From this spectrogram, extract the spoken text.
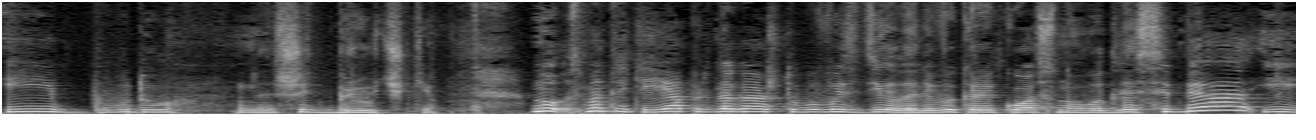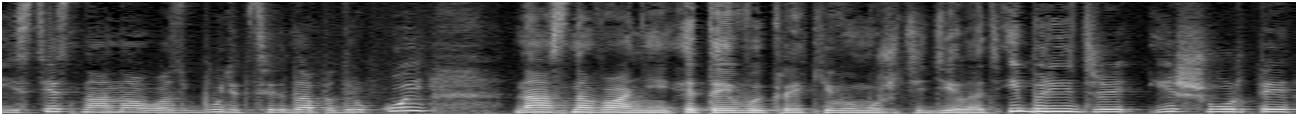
и буду шить брючки. Ну, смотрите, я предлагаю, чтобы вы сделали выкройку основу для себя. И, естественно, она у вас будет всегда под рукой. На основании этой выкройки вы можете делать и бриджи, и шорты, и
